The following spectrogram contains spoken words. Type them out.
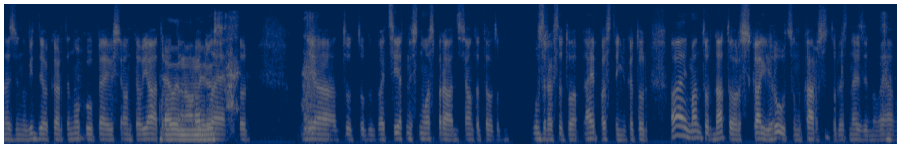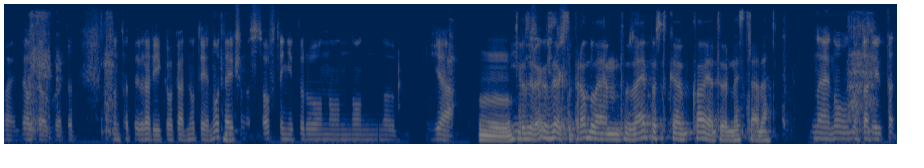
nezinu, video karte nokūpējusi, ja, un tev jāatrod tā problēma. Tur, jā, tu, tur vai cietnis nosprādis, ja, un tad tev tur uzraksta to e-pastiņu, ka tur, ai, man tur dators skaļi rūc un karsts, tur es nezinu, vai, vai vēl kaut ko tur. Un tad ir arī kaut kādi, nu, noteikšanas softiņi tur un, un, un jā. Mm. Uzraksta problēmu uz e-pasta, ka klaviatūra nestrādā. Nē, nu, nu tad, tad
